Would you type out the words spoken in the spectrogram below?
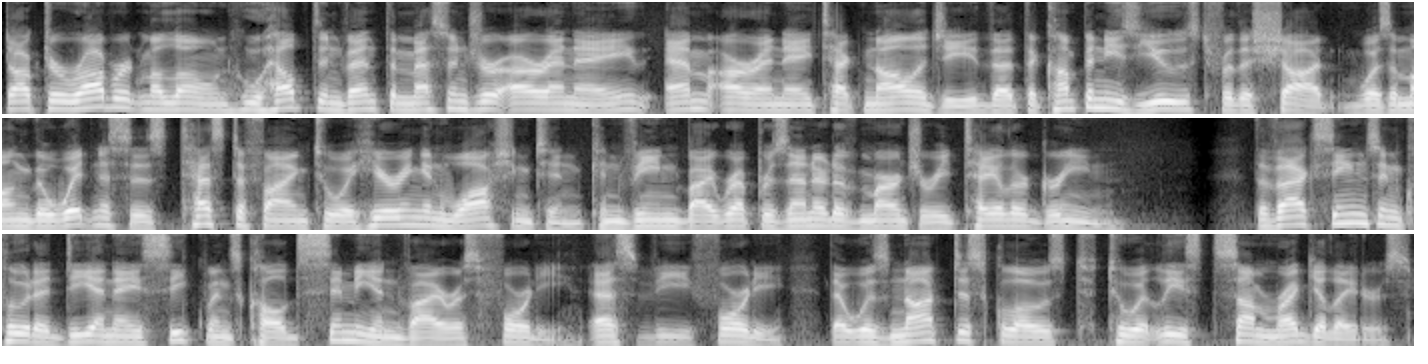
Dr. Robert Malone, who helped invent the messenger RNA mRNA technology that the companies used for the shot, was among the witnesses testifying to a hearing in Washington convened by Representative Marjorie Taylor Greene. The vaccines include a DNA sequence called simian virus 40, SV40, that was not disclosed to at least some regulators.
